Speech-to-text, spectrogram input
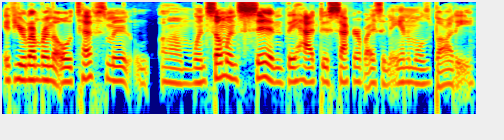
if you remember in the Old Testament um, when someone sinned, they had to sacrifice an animal's body.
